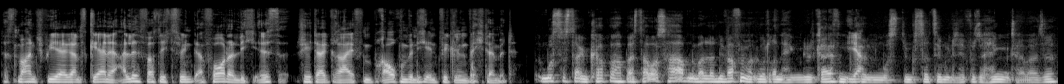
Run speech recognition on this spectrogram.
Das machen Spieler ganz gerne. Alles, was nicht zwingend erforderlich ist, steht ergreifend, brauchen wir nicht entwickeln, weg damit. Du musstest deinen Körper bei Star Wars haben, weil dann die Waffen über dran hängen, die du greifen ja. können musst. Die musst du tatsächlich so hängen teilweise.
